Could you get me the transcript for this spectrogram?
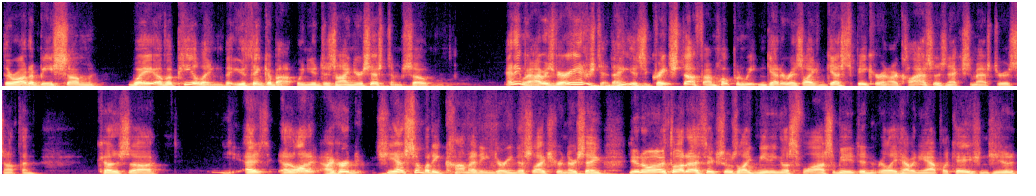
there ought to be some way of appealing that you think about when you design your system. So anyway, I was very interested. I think it's great stuff. I'm hoping we can get her as like guest speaker in our classes next semester or something. Because uh, as a lot of, I heard she has somebody commenting during this lecture and they're saying, you know, I thought ethics was like meaningless philosophy. It didn't really have any application. She said,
